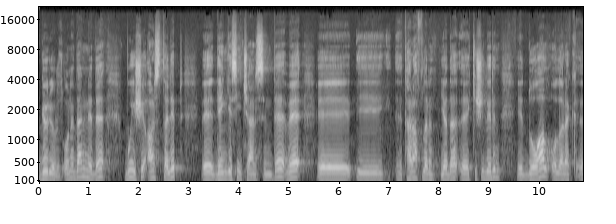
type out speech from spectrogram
görüyoruz. O nedenle de bu işi arz talep ve dengesi içerisinde ve e, e, tarafların ya da e, kişilerin e, doğal olarak e,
